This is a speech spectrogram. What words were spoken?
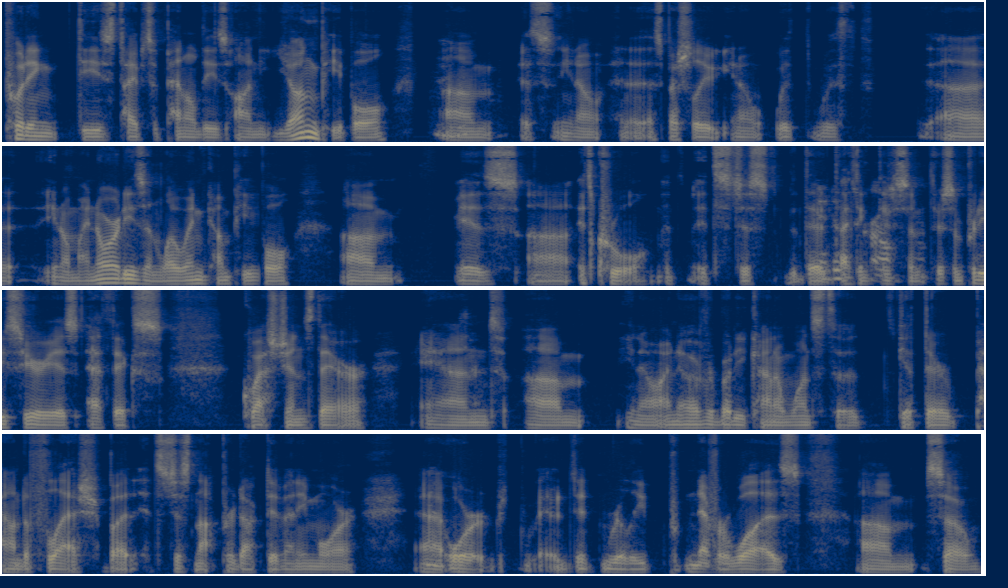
putting these types of penalties on young people, mm-hmm. um, it's you know, especially you know, with with uh, you know minorities and low income people, um, is uh, it's cruel. It, it's just it I think cruel. there's some there's some pretty serious ethics questions there, and um, you know I know everybody kind of wants to get their pound of flesh, but it's just not productive anymore, uh, mm-hmm. or it really never was. Um, so.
